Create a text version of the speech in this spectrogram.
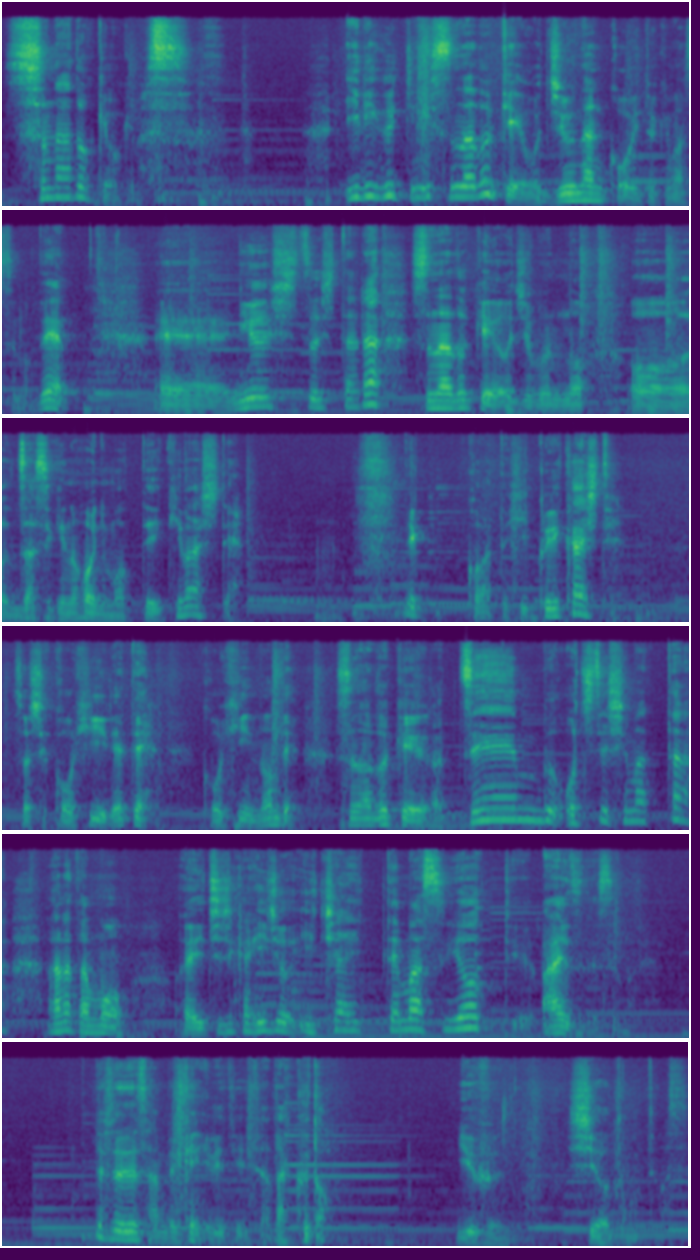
砂時計を置きます。入り口に砂時計を十何個置いときますので、えー、入室したら砂時計を自分の座席の方に持っていきまして、でこうやってひっくり返して。そしてコーヒー入れてコーヒー飲んで砂時計が全部落ちてしまったらあなたもう1時間以上いちゃいってますよっていう合図ですのででそれで300円入れていただくと。いうふうにしようと思ってます。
